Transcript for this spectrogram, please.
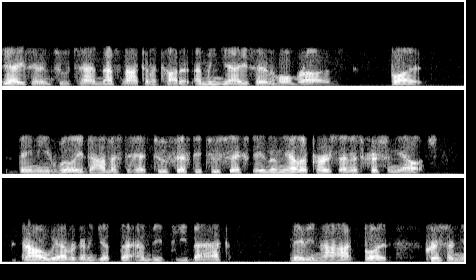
Yeah, he's hitting 210. That's not going to cut it. I mean, yeah, he's hitting home runs, but they need Willy Adames to hit 250, 260, and then the other person is Christian Yelich. Now, are we ever going to get the MVP back? Maybe not, but Christian,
